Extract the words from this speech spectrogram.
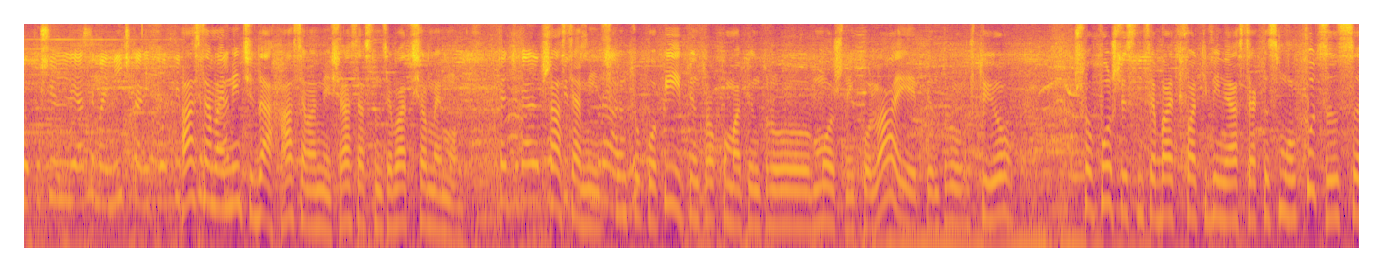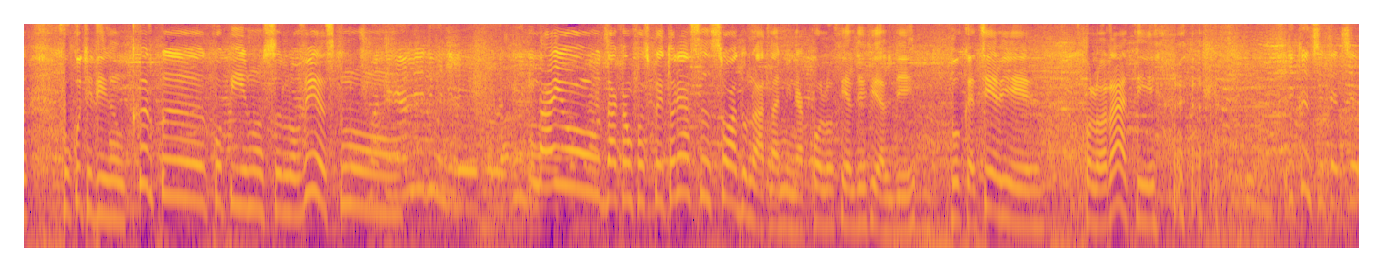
păpușile astea mai mici, care pot fi Astea mai cumpărate? mici, da, astea mai mici. Astea sunt întrebate cel mai mult. Pentru că Și astea mici, pentru copii, pentru acum, pentru Moș Nicolae, pentru, știu eu. Și păpușile sunt întrebate foarte bine astea, că sunt mulcuțe, sunt făcute din cârpă, copiii nu se lovesc, nu... Materialele de unde le folosiți? Da, eu, dacă am fost peitoreasă, s-au adunat la mine acolo fel de fel de bucățele colorate. De când sunteți uh,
